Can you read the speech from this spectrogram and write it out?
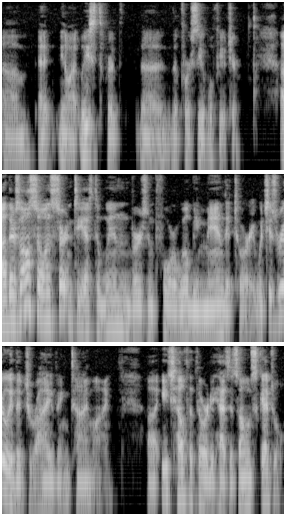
um, at, you know, at least for the, the foreseeable future. Uh, there's also uncertainty as to when version 4 will be mandatory, which is really the driving timeline. Uh, each health authority has its own schedule.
